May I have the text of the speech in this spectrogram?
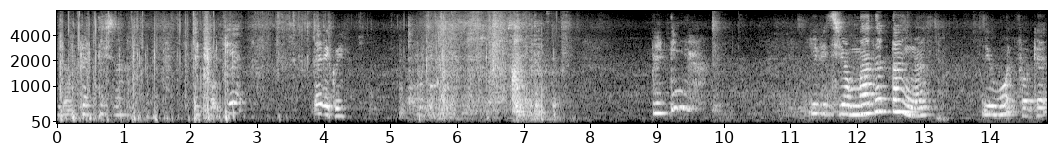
You don't practice, uh, you forget. Very good. Think if it's your mother tongue, uh, you won't forget.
